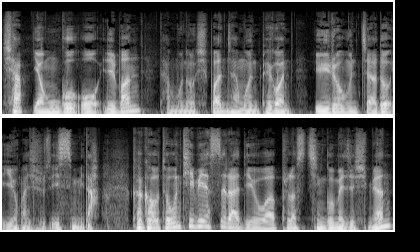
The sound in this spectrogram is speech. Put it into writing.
샵 0951번 단문 50원 장문 100원 유료 문자도 이용하실 수 있습니다. 카카오톡은 TBS 라디오와 플러스 친구 맺으시면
